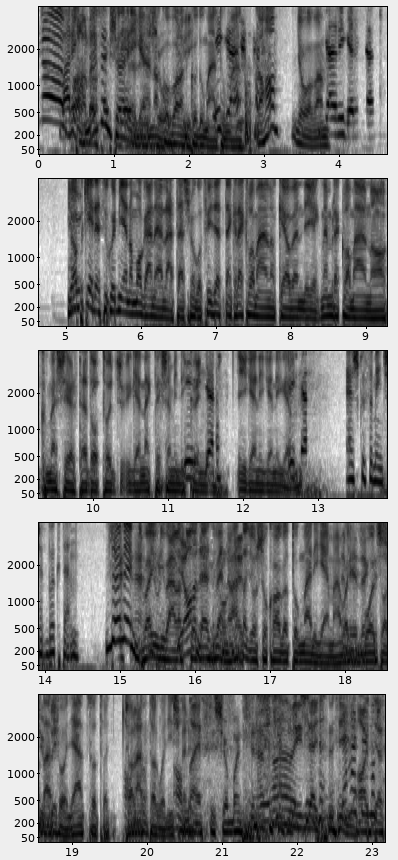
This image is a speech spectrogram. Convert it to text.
Na, igen. ez nem is olyan régen, akkor valamikor dumáltunk Igen. már. Aha, jól van. Igen, igen, igen. Ja, kérdezzük, hogy milyen a magánellátás, meg ott fizetnek, reklamálnak-e a vendégek, nem reklamálnak, mesélted ott, hogy igen, nektek sem mindig Igen. könnyű. Igen, igen, igen. igen. Esküszöm, én csak bögtem. De nincs baj, Júli választod, Ja, de ez nem benne. Hát ez. nagyon sok hallgatók már igen, már, vagy volt adás, vagy játszott, vagy családtag, vagy Anna ismerős. ezt is jobban csinálta. De hát ő most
